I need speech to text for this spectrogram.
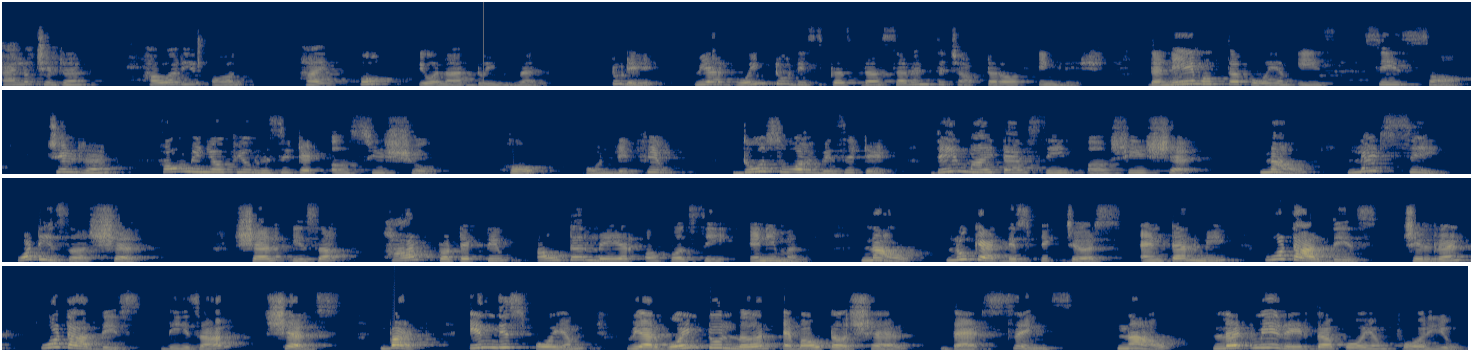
Hello children, how are you all? I hope you all are doing well. Today we are going to discuss the seventh chapter of English. The name of the poem is Sea Song. Children, how many of you visited a seashore? Hope only few. Those who have visited, they might have seen a seashell. Now let's see what is a shell? Shell is a hard protective outer layer of a sea animal. Now look at these pictures and tell me what are these? Children, what are these? These are shells. But in this poem, we are going to learn about a shell that sings. Now, let me read the poem for you.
